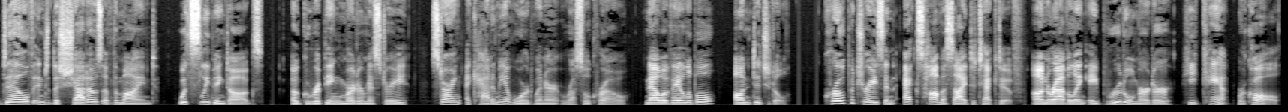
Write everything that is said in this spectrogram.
Delve into the shadows of the mind with Sleeping Dogs, a gripping murder mystery starring Academy Award winner Russell Crowe. Now available on digital. Crowe portrays an ex homicide detective unraveling a brutal murder he can't recall.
